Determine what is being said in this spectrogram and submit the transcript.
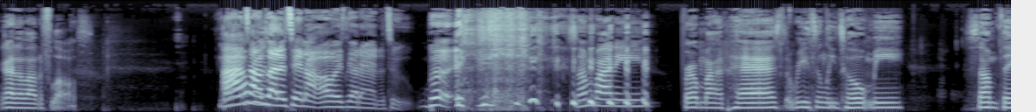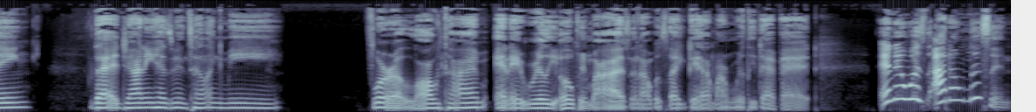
I got a lot of flaws. nine I times was- out of ten, I always got an attitude. But Somebody from my past recently told me something that Johnny has been telling me for a long time, and it really opened my eyes. And I was like, "Damn, I'm really that bad." And it was I don't listen.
